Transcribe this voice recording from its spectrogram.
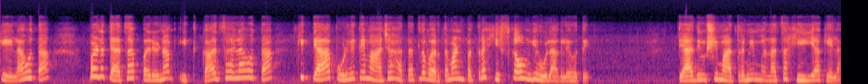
केला होता पण त्याचा परिणाम इतकाच झाला होता की त्यापुढे ते माझ्या हातातलं वर्तमानपत्र हिसकावून घेऊ लागले होते. त्या दिवशी मात्र मी मनाचा हिय्या केला.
